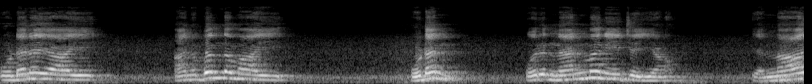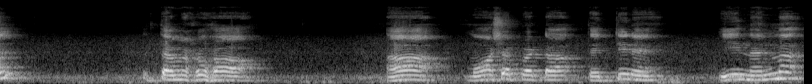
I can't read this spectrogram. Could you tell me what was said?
ഉടനെയായി അനുബന്ധമായി ഉടൻ ഒരു നന്മ നീ ചെയ്യണം. എന്നാൽ തമഹുഹ ആ മോശപ്പെട്ട തെറ്റിനെ ഈ നന്മ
